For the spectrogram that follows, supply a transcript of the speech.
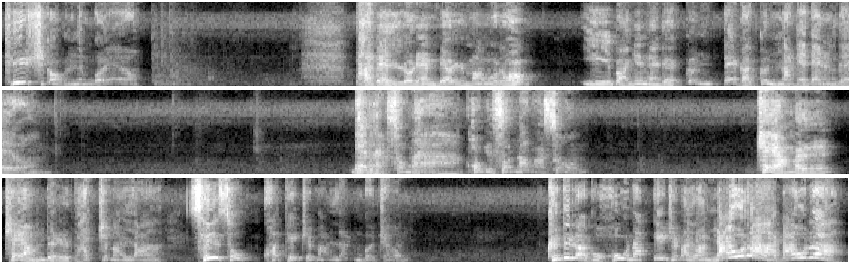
계시가 없는 거예요. 바벨론의 멸망으로 이방인에게 끈 때가 끝나게 되는 거예요. 내 백성아 거기서 나와서 재앙을 재앙들을 받지 말라 세속화되지 말라는 거죠. 그들하고 혼합되지 말라 나오라 나오라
